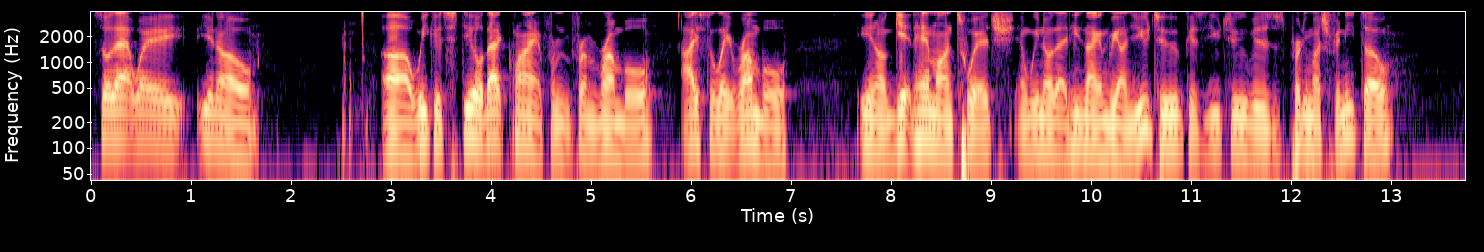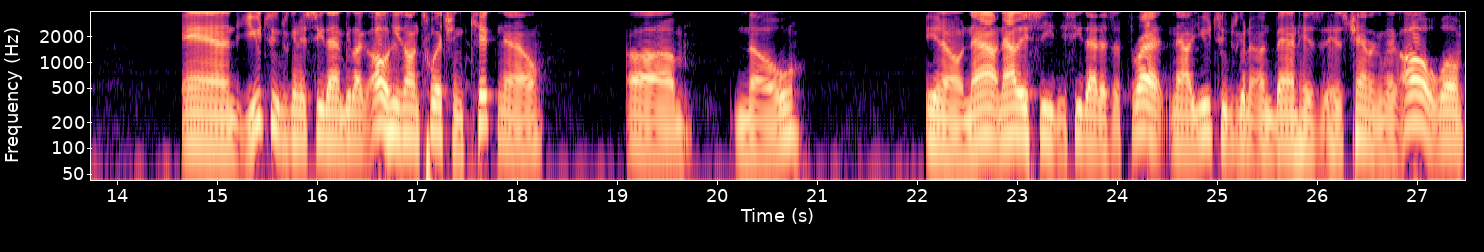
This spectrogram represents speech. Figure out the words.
so that way you know uh, we could steal that client from from Rumble, isolate Rumble, you know, get him on Twitch, and we know that he's not going to be on YouTube because YouTube is pretty much finito. And YouTube's to see that and be like, "Oh, he's on Twitch and Kick now." Um, no. You know, now now they see they see that as a threat. Now YouTube's to unban his his channel and be like, "Oh, well,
